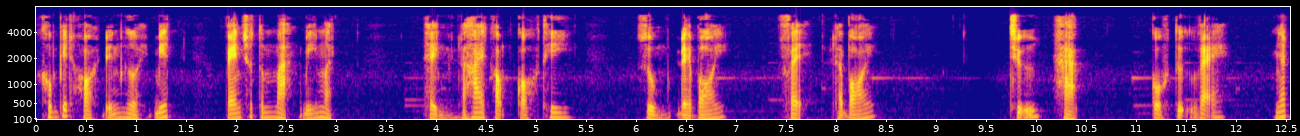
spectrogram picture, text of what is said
không biết hỏi đến người biết, Vén cho tấm màn bí mật. Hình là hai cọng cỏ thi, Dùng để bói, Vệ là bói. Chữ hạp, Cổ tự vẽ, Nhất,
